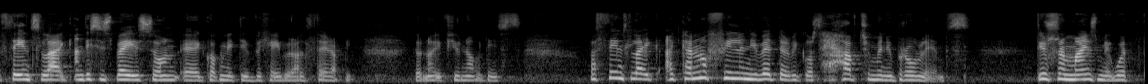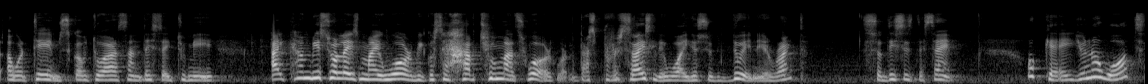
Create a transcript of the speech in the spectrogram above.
Things like, and this is based on uh, cognitive behavioral therapy. Don't know if you know this. But things like, I cannot feel any better because I have too many problems. This reminds me when our teams come to us and they say to me, I can visualize my work because I have too much work. Well, that's precisely why you should be doing it, right? So this is the same. Okay, you know what?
